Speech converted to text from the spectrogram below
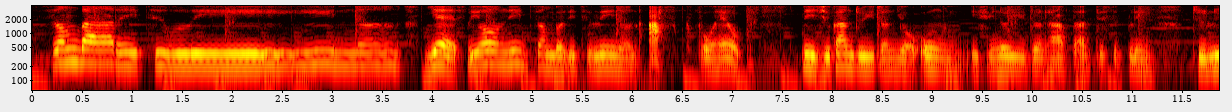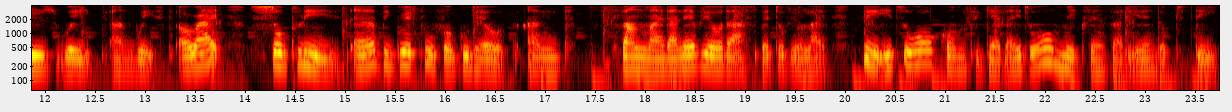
somebody to lean on. Yes, we all need somebody to lean on. Ask for help. Please, you can't do it on your own if you know you don't have that discipline to lose weight and waste. All right, so please uh, be grateful for good health and sound mind, and every other aspect of your life. See, it will all come together. It will all make sense at the end of the day.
